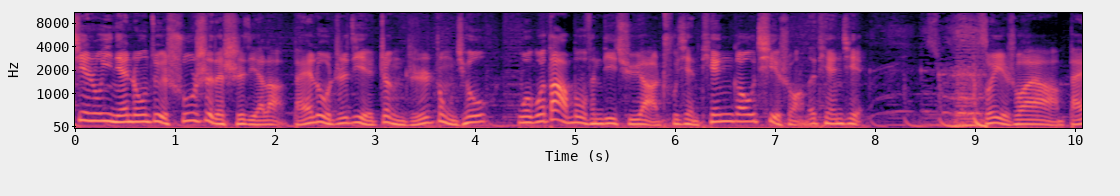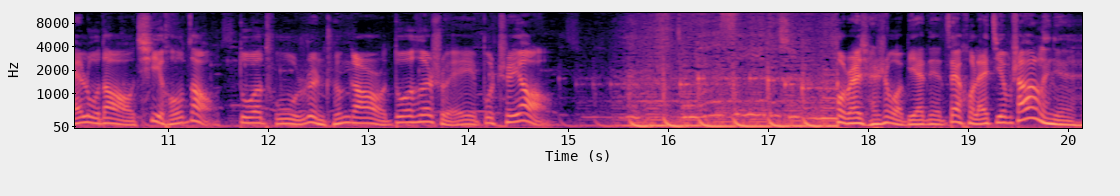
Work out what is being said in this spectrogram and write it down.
进入一年中最舒适的时节了。白露之际正值仲秋，我国大部分地区啊出现天高气爽的天气。所以说呀，白露到气候燥，多涂润唇膏，多喝水，不吃药。后边全是我编的，再后来接不上了呢。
